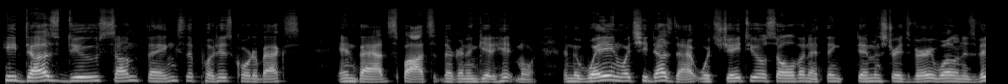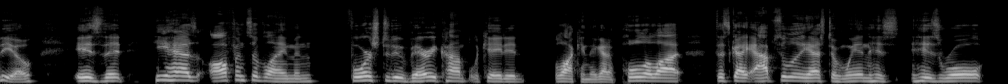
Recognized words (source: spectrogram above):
he does do some things that put his quarterbacks in bad spots they're going to get hit more. And the way in which he does that, which JT O'Sullivan I think demonstrates very well in his video, is that he has offensive linemen forced to do very complicated blocking. They got to pull a lot. This guy absolutely has to win his his role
